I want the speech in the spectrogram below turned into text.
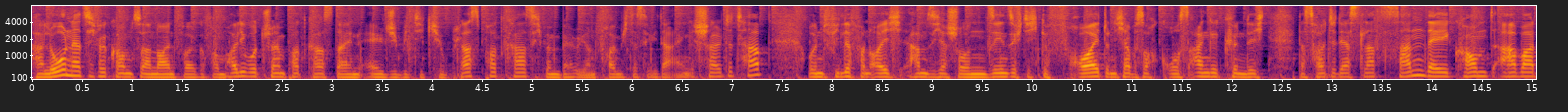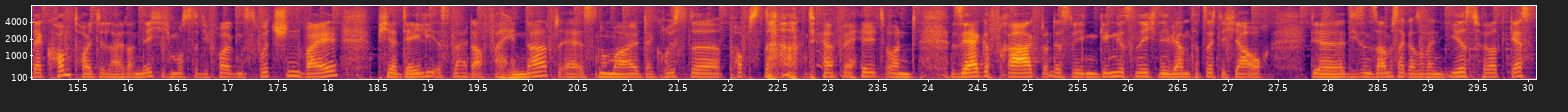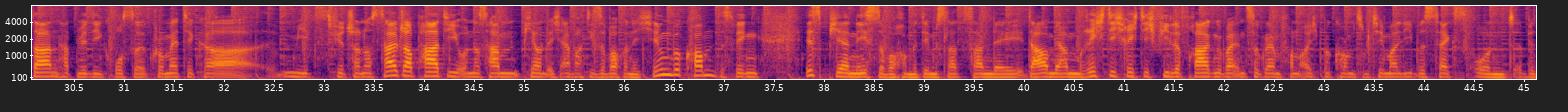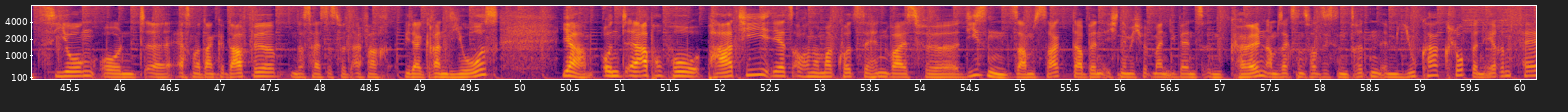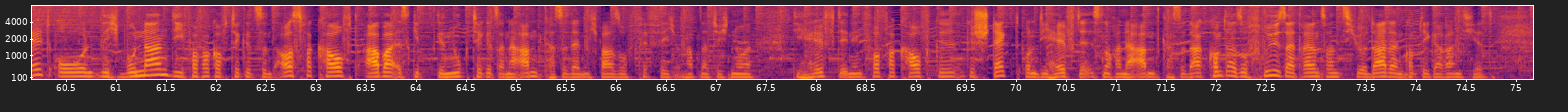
Hallo und herzlich willkommen zu einer neuen Folge vom Hollywood Tram Podcast, dein LGBTQ Podcast. Ich bin Barry und freue mich, dass ihr wieder eingeschaltet habt. Und viele von euch haben sich ja schon sehnsüchtig gefreut und ich habe es auch groß angekündigt, dass heute der Slut Sunday kommt, aber der kommt heute leider nicht. Ich musste die Folgen switchen, weil Pierre Daly ist leider verhindert. Er ist nun mal der größte Popstar der Welt und sehr gefragt und deswegen ging es nicht. Nee, wir haben tatsächlich ja auch der, diesen Samstag, also wenn ihr es hört, gestern hatten wir die große Chromatica Meets Future Nostalgia Party und das haben Pierre und ich einfach diese Woche nicht hinbekommen. Deswegen ist Pierre nächste Woche mit dem Slut Sunday da und wir haben richtig, richtig viele Fragen über Instagram von euch bekommen zum Thema Liebe, Sex und Beziehung und äh, erstmal danke dafür. Das heißt, es wird einfach wieder grandios. Ja, und äh, apropos Party, jetzt auch nochmal kurz der Hinweis für diesen Samstag. Da bin ich nämlich mit meinen Events in Köln am 26.03. im Juka Club in Ehrenfeld. Und nicht wundern, die Vorverkauftickets sind ausverkauft, aber es gibt genug Tickets an der Abendkasse, denn ich war so pfiffig und habe natürlich nur die Hälfte in den Vorverkauf ge gesteckt und die Hälfte ist noch an der Abendkasse da. Kommt also früh seit 23 Uhr da, dann kommt ihr garantiert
